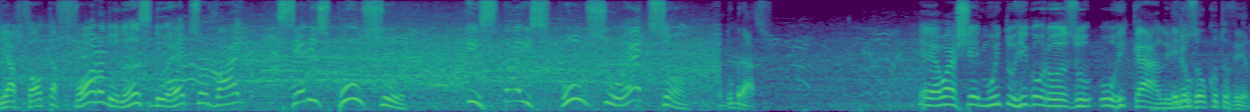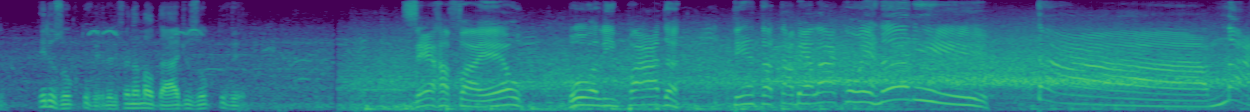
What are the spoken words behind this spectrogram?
E a falta fora do lance do Edson vai ser expulso. Está expulso Edson. Do braço. É, eu achei muito rigoroso o Ricardo. Ele viu? usou o cotovelo. Ele usou o cotovelo. Ele foi na maldade, usou o cotovelo. Zé Rafael, boa limpada. Tenta tabelar com Hernani. Tá na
